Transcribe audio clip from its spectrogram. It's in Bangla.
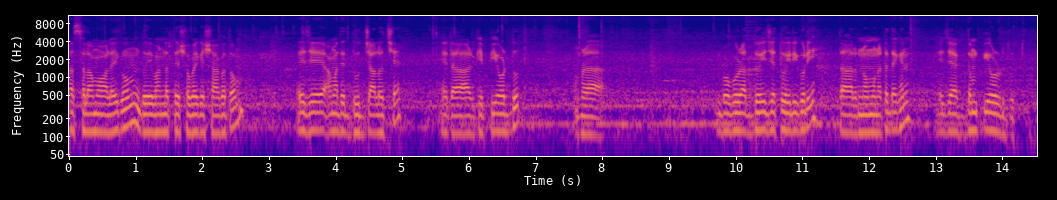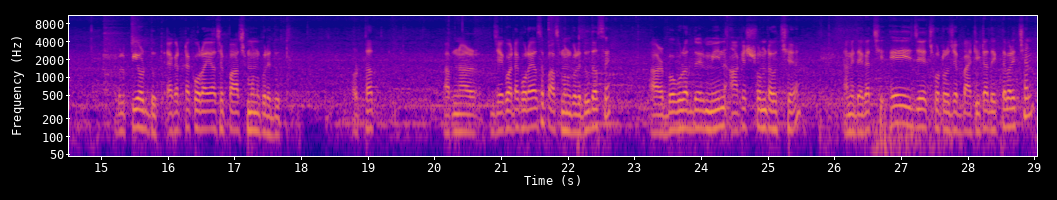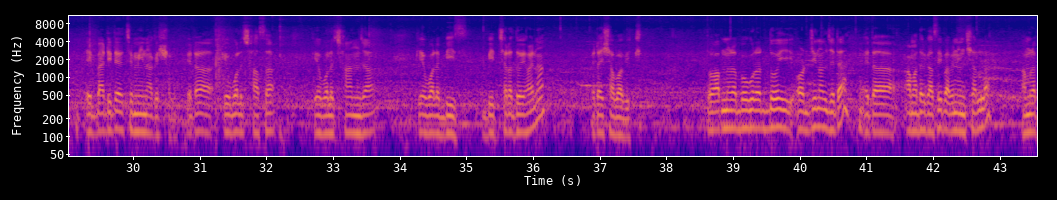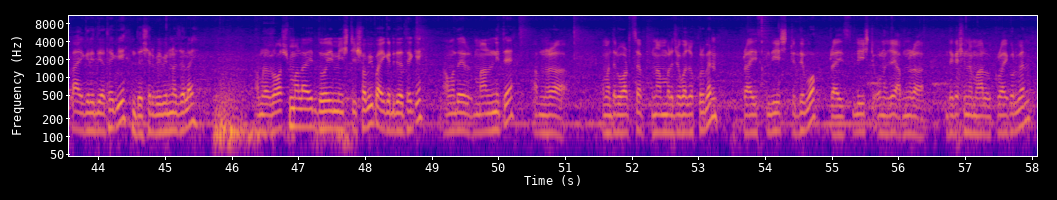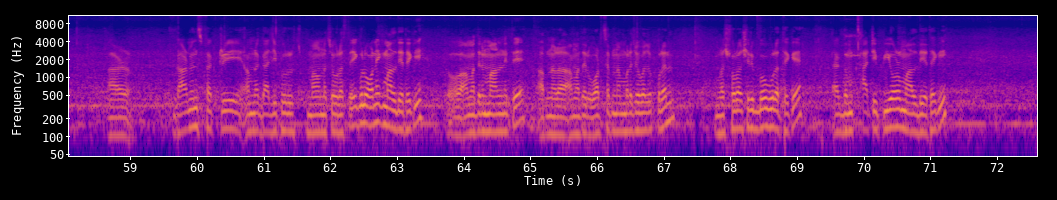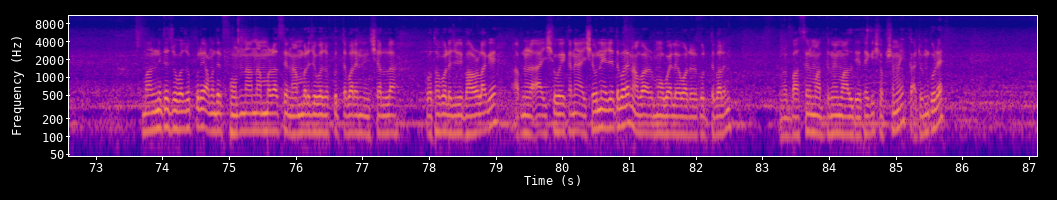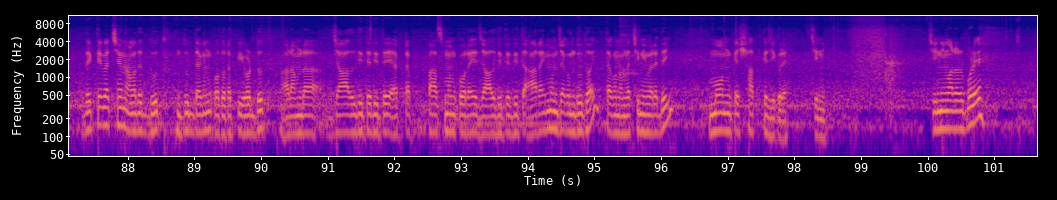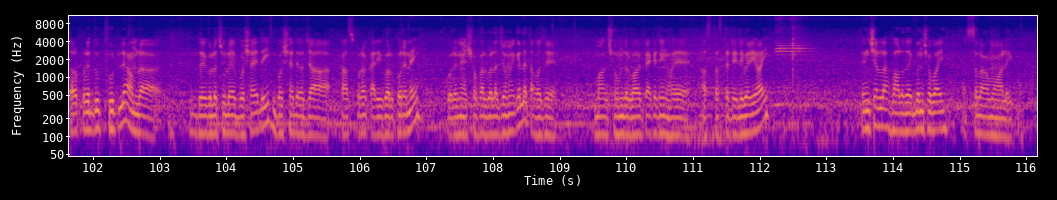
আসসালামু আলাইকুম, দই ভান্ডারতে সবাইকে স্বাগতম। এই যে আমাদের দুধ জাল হচ্ছে, এটা আর কি পিওর দুধ। আমরা বগুড়ার দই যে তৈরি করি, তার নমুনাটা দেখেন, এই যে একদম পিওর দুধ। এগুলো পিওর দুধ, এক একটা কড়াই আছে পাঁচ মন করে দুধ। অর্থাৎ আপনার যে কয়টা কড়াই আছে পাঁচ মন করে দুধ আছে। আর বগুড়ার দইয়ের মেন আকর্ষণটা হচ্ছে আমি দেখাচ্ছি। এই যে ছোট যে বাটিটা দেখতে পাচ্ছেন, এই বাটিটা হচ্ছে মেন আকর্ষণ। এটা কেউ বলে ছাসা, কেউ বলে ছাঞ্জা কেউ বলে বীজ। বীজ ছাড়া দই হয় না, এটাই স্বাভাবিক। তো আপনারা বগুড়ার দই অরিজিনাল যেটা, এটা আমাদের কাছেই পাবেন ইনশাল্লাহ। আমরা পাইকারি দিয়ে থাকি দেশের বিভিন্ন জেলায়। আমরা রসমালাই, দই, মিষ্টি সবই পাইকারি দিয়ে থাকি। আমাদের মাল নিতে আপনারা আমাদের হোয়াটসঅ্যাপ নাম্বারে যোগাযোগ করবেন। প্রাইস লিস্ট দেব। প্রাইস লিস্ট অনুযায়ী আপনারা দেখে শুনে মাল ক্রয় করবেন। আর গার্মেন্টস ফ্যাক্টরি আমরা গাজীপুর, মাওনা চৌরাস্তা, এগুলো অনেক মাল দিয়ে থাকি। তো আমাদের মাল নিতে আপনারা আমাদের হোয়াটসঅ্যাপ নাম্বারে যোগাযোগ করেন। আমরা সরাসরি বগুড়া থেকে একদম খাঁটি পিওর মাল দিয়ে থাকি। মাল নিতে যোগাযোগ করে আমাদের ফোন না, নাম্বার আছে, নাম্বারে যোগাযোগ করতে পারেন ইনশাল্লাহ কথা বলে যদি ভালো লাগে, আপনারা আইসেও এখানে, আইসেও নিয়ে যেতে পারেন, আবার মোবাইলে অর্ডার করতে পারেন। আমরা বাসের মাধ্যমে মাল দিয়ে থাকি সবসময় কার্টুন করে। দেখতে পাচ্ছেন আমাদের দুধ দুধ দেখেন কতটা পিওর দুধ। আর আমরা জাল দিতে দিতে একটা পাঁচ মন করে জাল দিতে দিতে আড়াই মন যখন দুধ হয়, তখন আমরা চিনি মারে দিই মনকে সাত কেজি করে চিনি। চিনি মারার পরে, তারপরে দুধ ফুটলে আমরা দইগুলো চুলে বসায় দিই। বসায় দেওয়া যা কাজ করা, কারিগর করে নেই। করে নিয়ে সকালবেলা জমে গেলে তারপর যে মাল সুন্দরভাবে প্যাকেজিং হয়ে আস্তে আস্তে ডেলিভারি হয়। তো ইনশাল্লাহ ভালো থাকবেন সবাই। আসসালামু আলাইকুম।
